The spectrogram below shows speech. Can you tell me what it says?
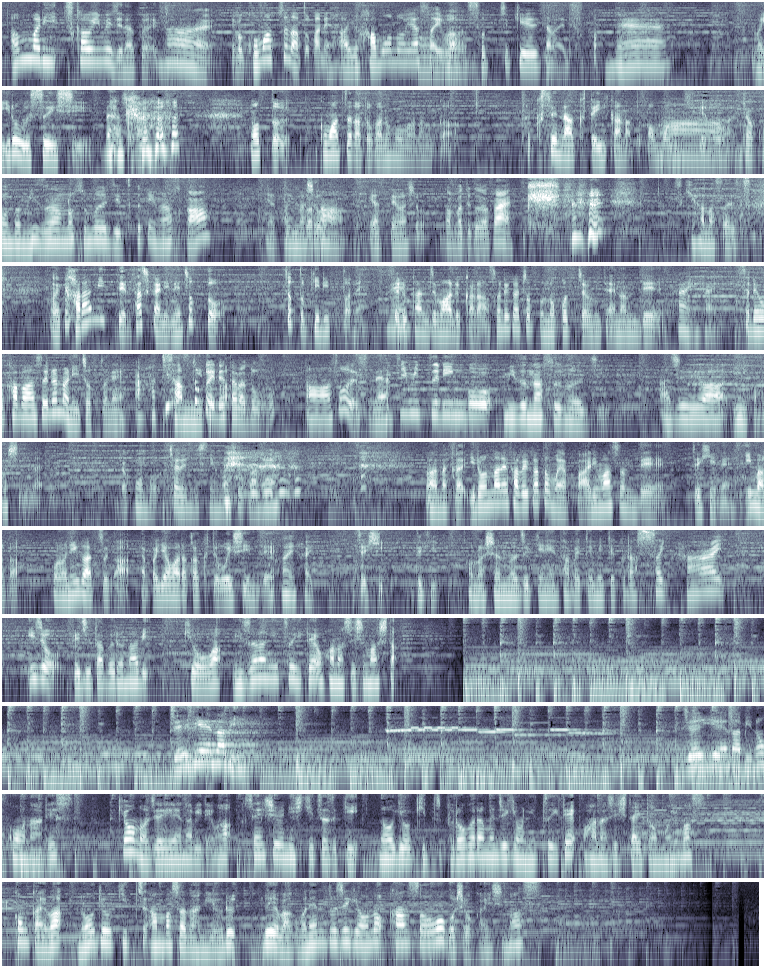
あんまり使うイメージなくないですか？はい。やっぱ小松菜とかねああいう葉物野菜うんうん。はそっち系じゃないですか、ねまあ、色薄いしなんか もっと小松菜とかの方がなんか癖なくていいかなとか思うんですけど。じゃあ今度水菜のスムージー作ってみますか？やってみましょう。はやってみましょう。頑張ってください。突き放されて辛みって確かにねちょっとちょっとピリッとねする感じもあるから、それがちょっと残っちゃうみたいなんではいはい。それをカバーするのにちょっとねあ蜂蜜とか入れたらどう？ああそうですね。蜂蜜りんご水菜スムージー。味はいいかもしれない。じゃあ今度チャレンジしてみましょうかね まあなんかいろんなね食べ方もやっぱありますんでぜひね今がこの2月がやっぱ柔らかくて美味しいんではいはい。ぜひぜひ。この旬の時期に食べてみてください。はい。以上ベジタブルナビ。今日は水菜についてお話ししました。JA ナビ。JA ナビのコーナーです今日の JA ナビでは先週に引き続き農業キッズプログラム事業についてお話ししたいと思います。今回は農業キッズアンバサダーによる令和5年度事業の感想をご紹介します。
